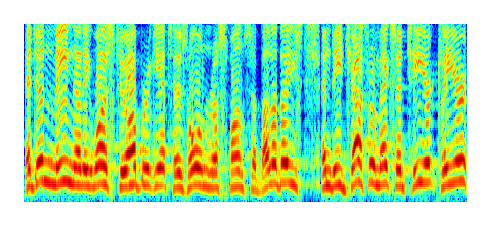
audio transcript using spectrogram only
It didn't mean that he was to abrogate his own responsibilities. Indeed, Jethro makes it clear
